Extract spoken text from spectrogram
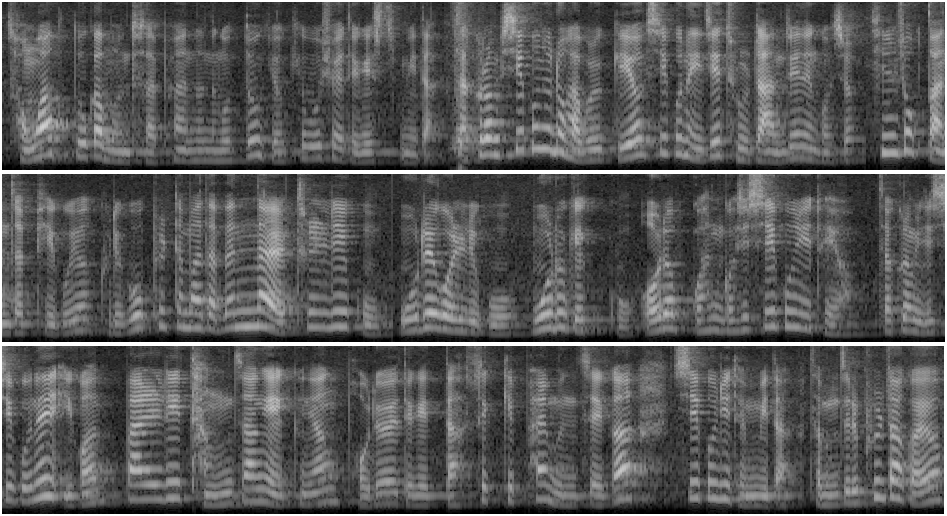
정확도가 먼저 잡혀간다는 것도 기억해 보셔야 되겠습니다. 자, 그럼 C군으로 가볼게요. C군은 이제 둘 다 안 되는 거죠. 신속도 안 잡히고요. 그리고 풀 때마다 맨날 틀리고 오래 걸리고 모르겠고 어렵고 한 것이 C군이 돼요. 자, 그럼 이제 C군은 이건 빨리 당장에 그냥 버려야 되겠다. 스킵할 문제가 C군이 됩니다. 자, 문제를 풀다가요.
